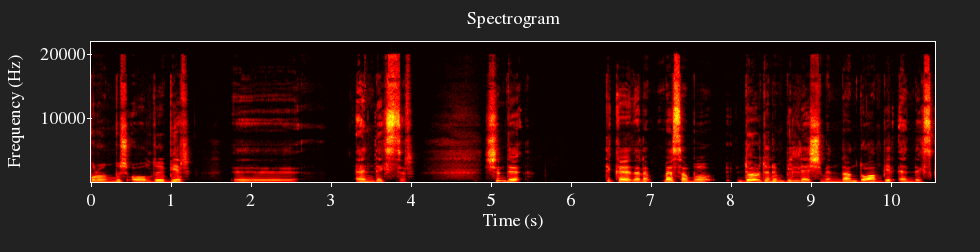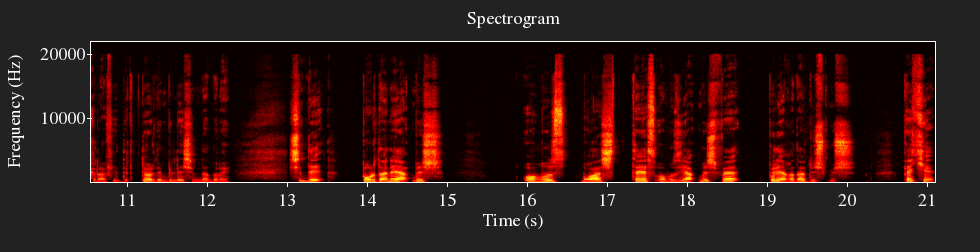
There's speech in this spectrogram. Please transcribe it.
bulunmuş olduğu bir e, endekstir. Şimdi dikkat edelim. Mesela bu dördünün birleşiminden doğan bir endeks grafiğidir. Dördün birleşiminden dolayı. Şimdi burada ne yapmış? Omuz, boğaç, ters omuz yapmış ve buraya kadar düşmüş. Peki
